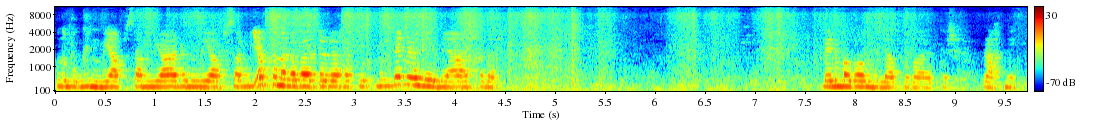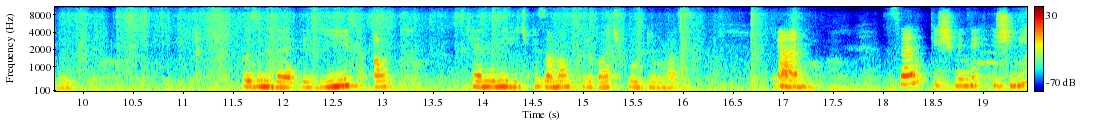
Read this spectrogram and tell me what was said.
Bunu bugün mü yapsam, yarın mı yapsam, yapana kadar da rahat etmem. Ben öyleyim ya arkadaş. Benim babamın bir lafı vardır. Rahmetli. Kızım derdi, yiğit at kendini hiçbir zaman kırbaç vurdurmaz. Yani sen işini, işini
